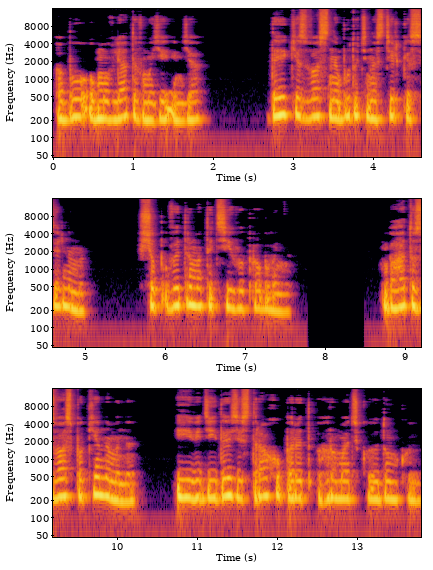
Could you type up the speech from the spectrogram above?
або обмовляти в моє ім'я, деякі з вас не будуть настільки сильними, щоб витримати ці випробування. Багато з вас покине мене і відійде зі страху перед громадською думкою.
